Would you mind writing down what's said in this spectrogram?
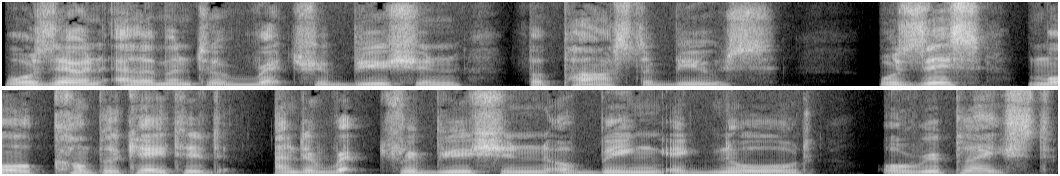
Was there an element of retribution for past abuse? Was this more complicated and a retribution of being ignored or replaced?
